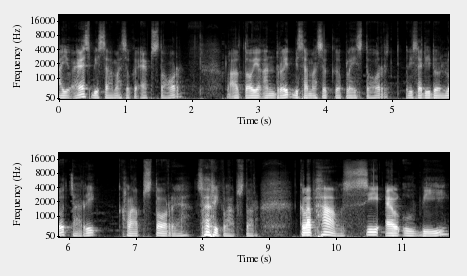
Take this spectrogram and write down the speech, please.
iOS bisa masuk ke App Store atau yang Android bisa masuk ke Play Store bisa di download cari Club Store ya sorry Club Store Clubhouse, C L U B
